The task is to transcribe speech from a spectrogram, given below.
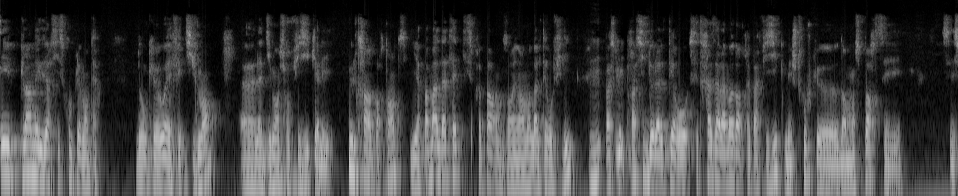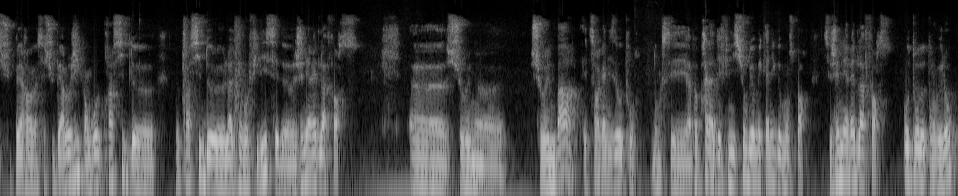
et plein d'exercices complémentaires. Donc euh, ouais, effectivement, euh, la dimension physique elle est ultra importante. Il y a pas mal d'athlètes qui se préparent en faisant énormément d'haltérophilie Mhm. parce que le principe de l'haltéro, c'est très à la mode en prépa physique, mais je trouve que dans mon sport, c'est c'est super, euh, c'est super logique. En gros, le principe de le principe de l'haltérophilie, c'est de générer de la force euh, sur une euh, sur une barre et de s'organiser autour. Donc c'est à peu près la définition biomécanique de mon sport. C'est générer de la force autour de ton vélo,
